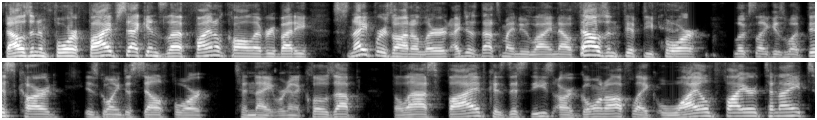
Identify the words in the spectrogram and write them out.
Thousand and four, five seconds left. Final call, everybody. Snipers on alert. I just that's my new line now. Thousand fifty four looks like is what this card is going to sell for tonight. We're going to close up the last five because this these are going off like wildfire tonight.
